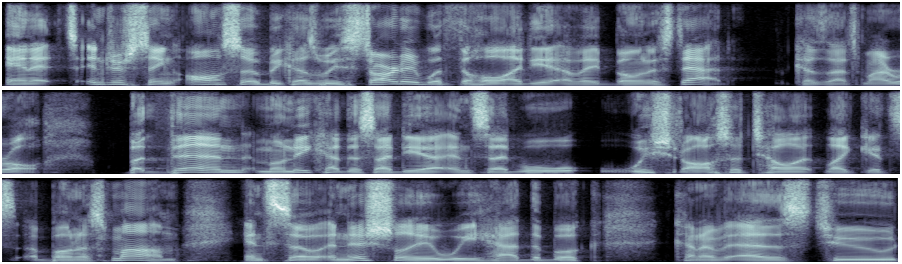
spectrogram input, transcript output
And it's interesting also because we started with the whole idea of a bonus dad, because that's my role. But then Monique had this idea and said, well, we should also tell it like it's a bonus mom. And so initially we had the book kind of as two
